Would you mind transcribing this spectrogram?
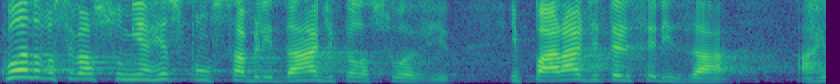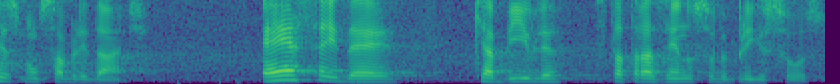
Quando você vai assumir a responsabilidade pela sua vida e parar de terceirizar a responsabilidade? Essa é a ideia que a Bíblia está trazendo sobre o preguiçoso.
